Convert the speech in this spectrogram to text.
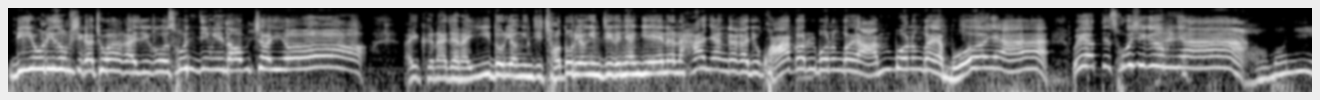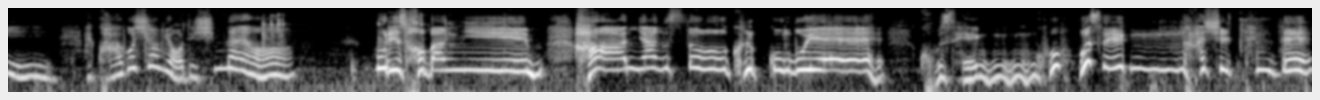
네 요리 솜씨가 좋아가지고 손님이 넘쳐요. 아이 그나저나 이 도령인지 저 도령인지 그냥 얘는 한양 가가지고 과거를 보는 거야 안 보는 거야 뭐야 왜 여태 소식이 없냐 어머니, 과거 시험이 어디 쉽나요? 우리 서방님, 한양서 글공부에 고생, 고생 하실 텐데,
